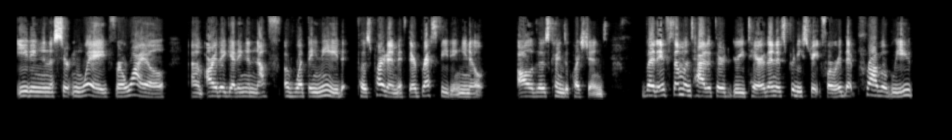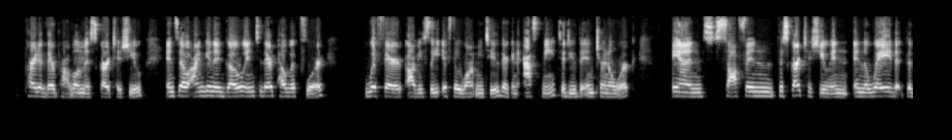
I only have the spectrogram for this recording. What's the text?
eating in a certain way for a while? Um, are they getting enough of what they need postpartum? If they're breastfeeding, you know, all of those kinds of questions. But if someone's had a third degree tear, then it's pretty straightforward that probably part of their problem is scar tissue. And so I'm going to go into their pelvic floor with their obviously if they want me to they're going to ask me to do the internal work and soften the scar tissue in in the way that the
